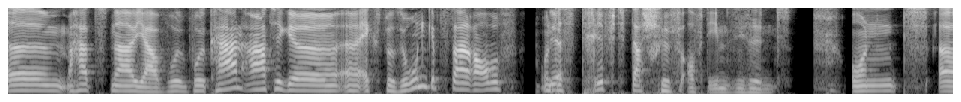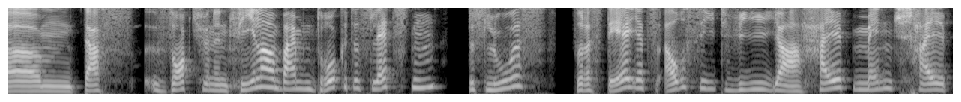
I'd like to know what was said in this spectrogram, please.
ähm, hat eine ja vul vulkanartige äh, Explosion gibt's darauf und ja. das trifft das Schiff, auf dem sie sind. Und ähm, das sorgt für einen Fehler beim Druck des letzten, des Lewis, so dass der jetzt aussieht wie ja halb Mensch, halb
